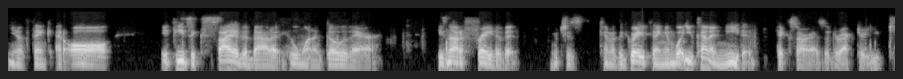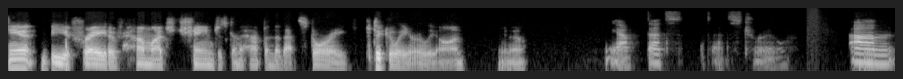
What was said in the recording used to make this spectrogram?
you know, think at all, if he's excited about it, he'll want to go there. He's not afraid of it. which is kind of the great thing and what you kind of need at Pixar as a director. You can't be afraid of how much change is going to happen to that story, particularly early on, you know. Yeah, that's that's true. Um,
